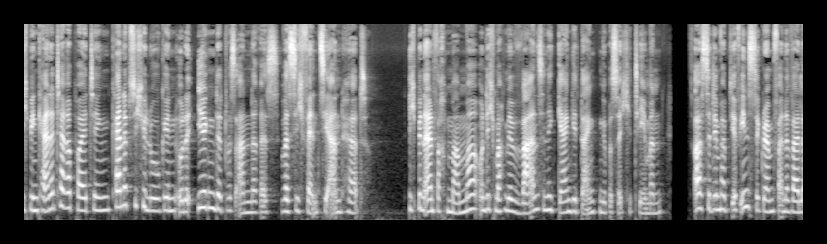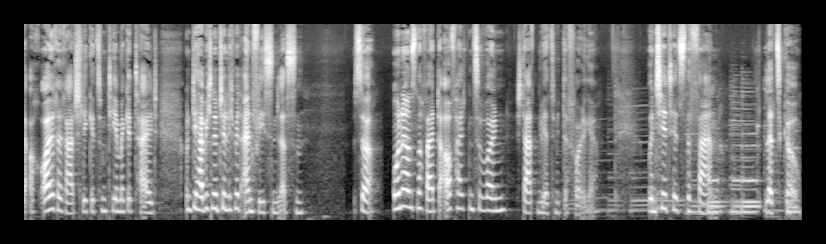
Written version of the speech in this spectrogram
Ich bin keine Therapeutin, keine Psychologin oder irgendetwas anderes, was sich fancy anhört. Ich bin einfach Mama und ich mache mir wahnsinnig gern Gedanken über solche Themen. Außerdem habt ihr auf Instagram für eine Weile auch eure Ratschläge zum Thema geteilt und die habe ich natürlich mit einfließen lassen. So, ohne uns noch weiter aufhalten zu wollen, starten wir jetzt mit der Folge. When shit hits the fan, let's go.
